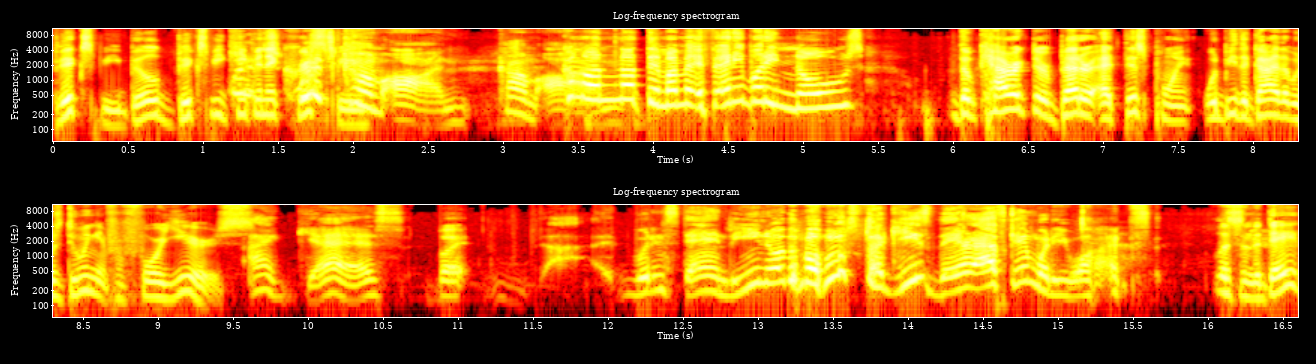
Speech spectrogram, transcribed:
Bixby. Bill Bixby keeping Which- it crispy. come on, come on, Come on, nothing. I mean, if anybody knows the character better at this point, would be the guy that was doing it for four years. I guess, but wouldn't Stan Lee know the most? Like he's there, ask him what he wants. Listen, the day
